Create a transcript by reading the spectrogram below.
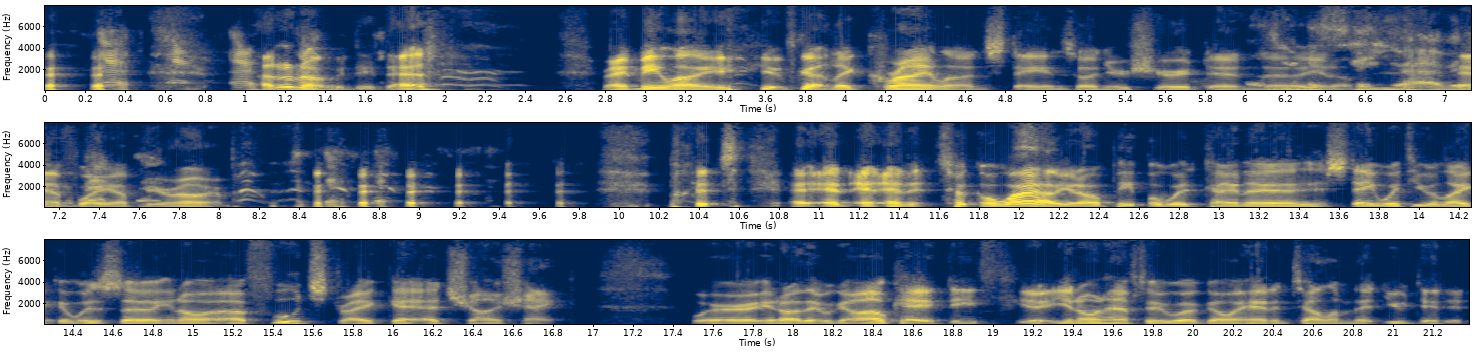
I don't know who did that. right. Meanwhile, you, have got like Krylon stains on your shirt and uh, you know you halfway up your arm. but and, and, and it took a while. You know, people would kind of stay with you like it was uh, you know a food strike at Shawshank where you know they would go, okay, Deef, you, you don't have to uh, go ahead and tell them that you did it.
